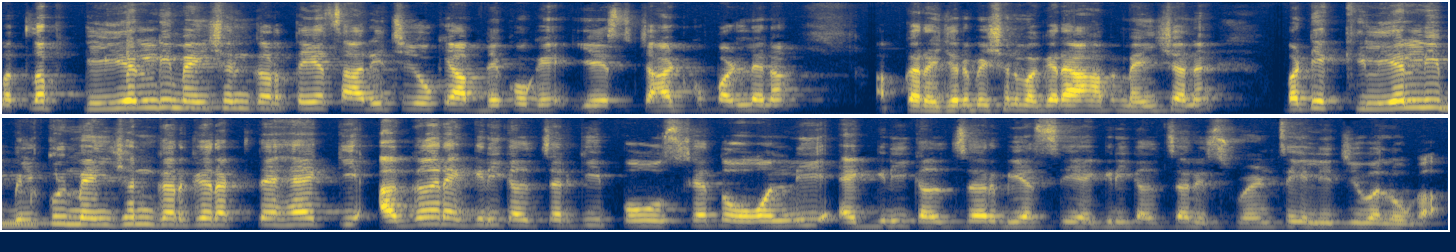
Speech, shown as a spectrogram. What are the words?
मतलब क्लियरली मेंशन करते हैं सारी चीज़ों की। आप देखोगे, ये चार्ट को पढ़ लेना। आपका रिजर्वेशन वगैरह यहाँ पे मेंशन है। बट ये क्लियरली बिल्कुल मेंशन करके रखते हैं कि अगर एग्रीकल्चर की पोस्ट है तो only agriculture BSc agriculture student से एलिजिबल होगा।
